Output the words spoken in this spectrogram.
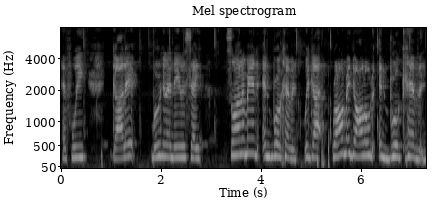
If we got it, we're gonna name it say Slenderman and Brookhaven. We got Ronald McDonald and Brookhaven.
